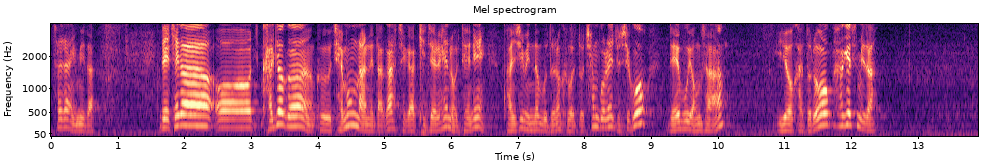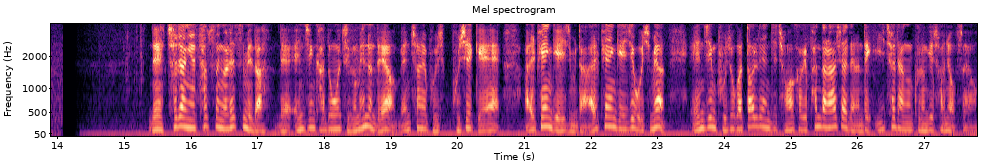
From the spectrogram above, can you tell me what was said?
차량입니다 네, 제가 어, 가격은 그 제목란에다가 제가 기재를 해 놓을 테니 관심 있는 분들은 그것도 참고를 해 주시고 내부 영상 이어가도록 하겠습니다. 네, 차량에 탑승을 했습니다. 네, 엔진 가동을 지금 했는데요. 맨 처음에 보시, 보실 게 RPM 게이지입니다. RPM 게이지 보시면 엔진 부조가 떨리는지 정확하게 판단을 하셔야 되는데 이 차량은 그런 게 전혀 없어요.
